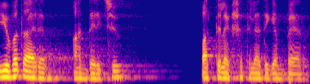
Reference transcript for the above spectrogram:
യുവതാരം അന്തരിച്ചു. പത്ത് ലക്ഷത്തിലധികം പേർ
